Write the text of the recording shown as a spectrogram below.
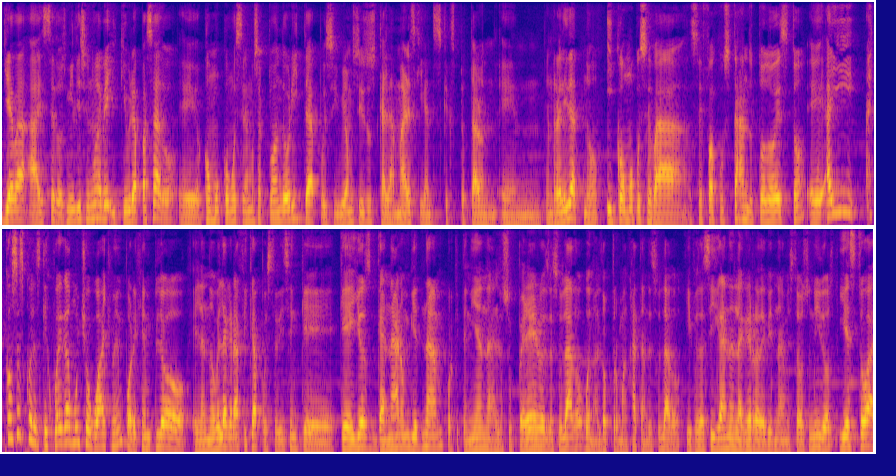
lleva a este 2019 y qué hubiera pasado, eh, cómo, cómo estaríamos actuando ahorita, pues si hubiéramos tenido esos calamares gigantes que explotaron en, en realidad, ¿no? Y cómo pues se va, se fue ajustando todo esto. Eh, hay, hay cosas con las que juega mucho Watchmen, por ejemplo, en la novela gráfica pues te dicen que, que ellos ganaron Vietnam porque tenían a los superhéroes de su lado, bueno, al Doctor Manhattan de su lado, y pues así ganan la guerra de Vietnam Estados Unidos. Y esto hace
